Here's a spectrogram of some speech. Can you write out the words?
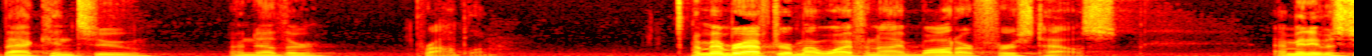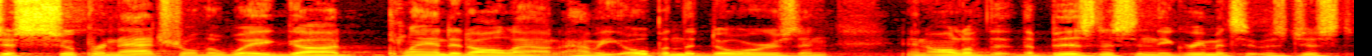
back into another problem. I remember after my wife and I bought our first house, I mean, it was just supernatural the way God planned it all out, how He opened the doors and, and all of the, the business and the agreements. It was just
